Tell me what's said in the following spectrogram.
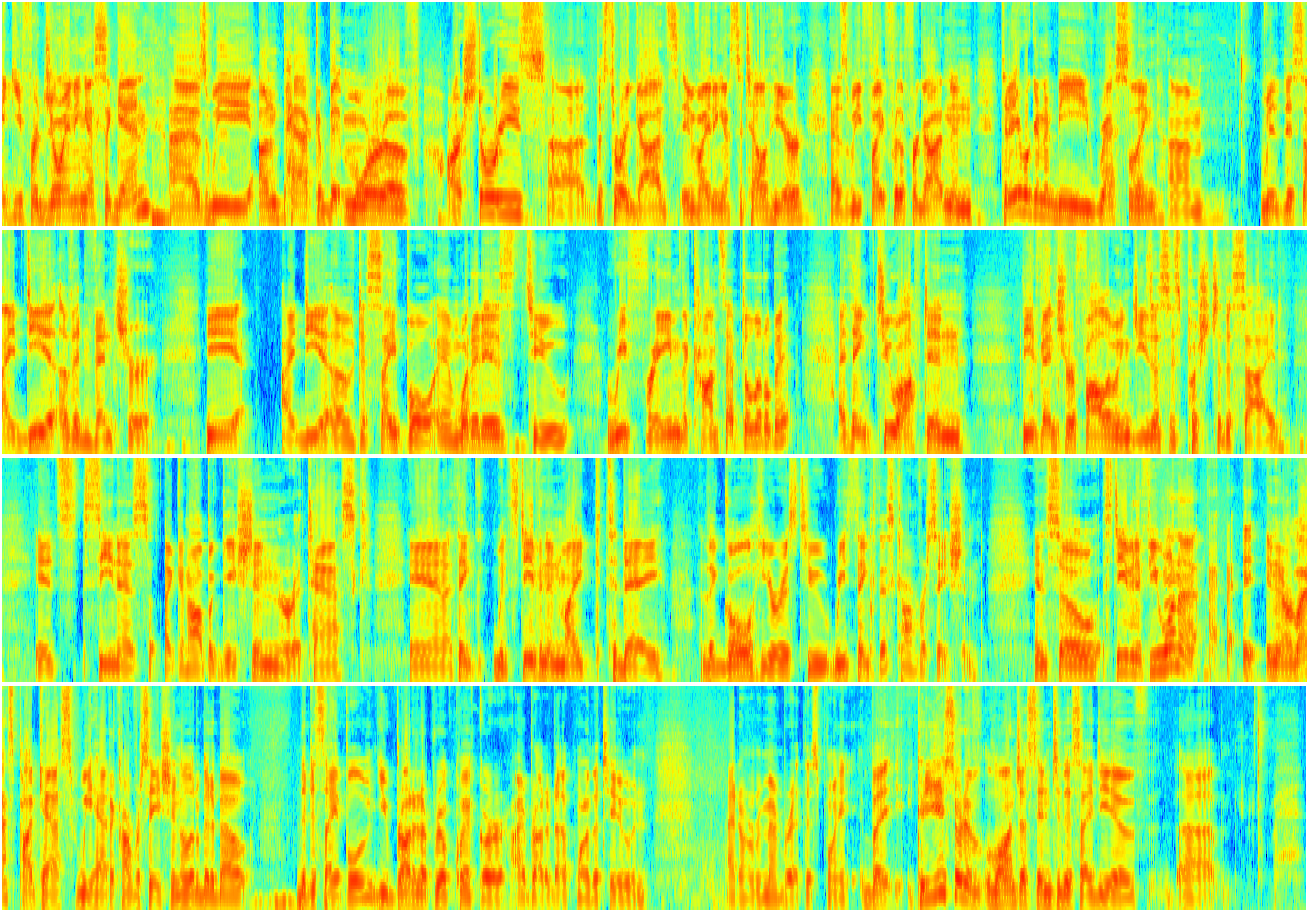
thank you for joining us again as we unpack a bit more of our stories, uh, the story God's inviting us to tell here as we fight for the forgotten. And today we're going to be wrestling um, with this idea of adventure, the idea of disciple, and what it is to reframe the concept a little bit. I think too often the adventure of following Jesus is pushed to the side it's seen as like an obligation or a task. And I think with Stephen and Mike today, the goal here is to rethink this conversation. And so, Stephen, if you want to, in our last podcast, we had a conversation a little bit about the disciple. You brought it up real quick, or I brought it up, one of the two, and I don't remember at this point. But could you just sort of launch us into this idea of uh,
